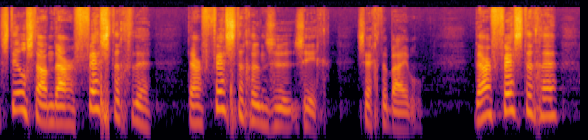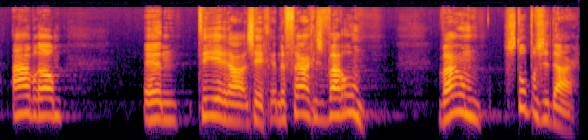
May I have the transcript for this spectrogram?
stilstaan. Daar, daar vestigen ze zich, zegt de Bijbel. Daar vestigen Abraham en Tera zich. En de vraag is waarom? Waarom stoppen ze daar?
